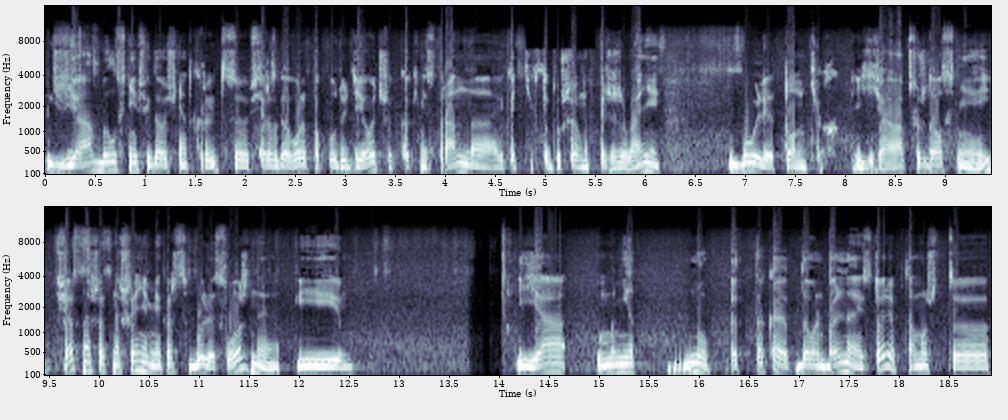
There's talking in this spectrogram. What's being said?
я был с ней всегда очень открыт. Все разговоры по поводу девочек, как ни странно, и каких-то душевных переживаний более тонких я обсуждал с ней. Сейчас наши отношения, мне кажется, более сложные, и я мне, ну, это такая довольно больная история, потому что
